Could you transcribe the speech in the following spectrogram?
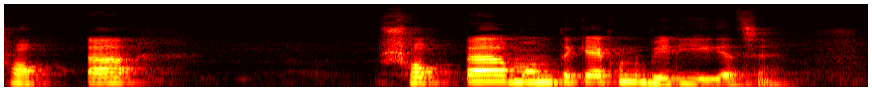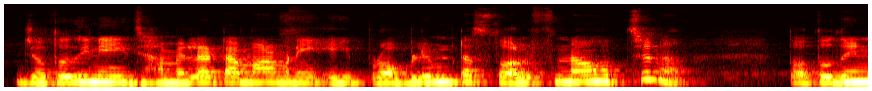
শখটা শখটা মন থেকে এখন বেরিয়ে গেছে। যতদিন এই ঝামেলাটা আমার মানে এই প্রবলেমটা সলভ না হচ্ছে না, ততদিন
